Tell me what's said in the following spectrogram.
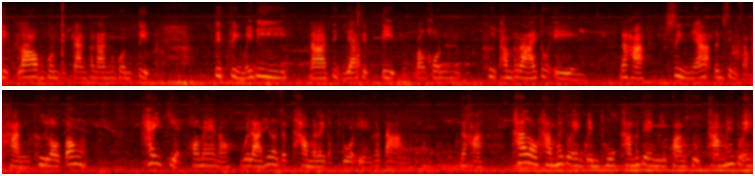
ติดเหล้าบางคนติดการพนันบางคนติดติดสิ่งไม่ดีนะติดยาเสพติด บางคนคือทำร้ายตัวเองนะคะ สิ่งเนี้ยเป็นสิ่งสำคัญคือเราต้องให้เกียรติพ่อแม่เนาะเวลาที่เราจะทำอะไรกับตัวเองก็ตามนะคะ ถ้าเราทำให้ตัวเองเป็นทุกข์ทำให้ตัวเองมีความสุขทำให้ตัวเอง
